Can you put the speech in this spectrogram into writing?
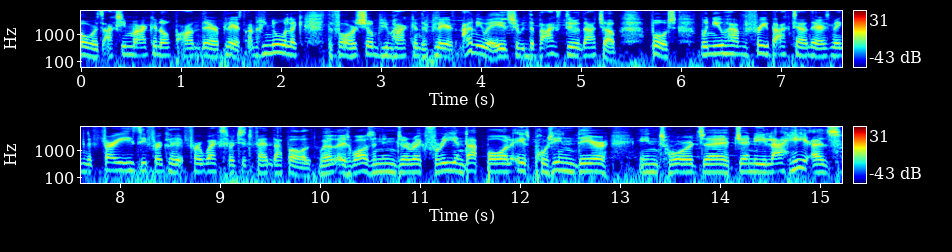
forwards actually marking up on their players. And I know like the forwards shouldn't be marking their players anyway. It should be the backs doing that job. But when you have a free back down there, it's making it very easy for for Wexford to defend that ball. Well, it was an indirect free, and that ball is put in there in towards uh, Jenny Lahey as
